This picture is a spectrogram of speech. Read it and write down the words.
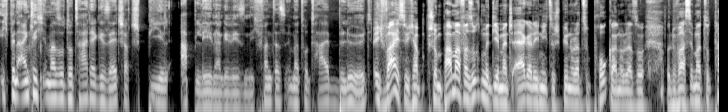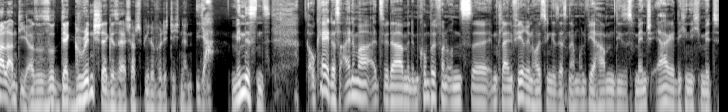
ich bin eigentlich immer so total der Gesellschaftsspiel-Ablehner gewesen. Ich fand das immer total blöd. Ich weiß, ich habe schon ein paar Mal versucht, mit dir Mensch ärger dich nicht zu spielen oder zu pokern oder so. Und du warst immer total anti. Also so der Grinch der Gesellschaftsspiele würde ich dich nennen. Ja, mindestens. Okay, das eine Mal, als wir da mit einem Kumpel von uns äh, im kleinen Ferienhäuschen gesessen haben und wir haben dieses Mensch ärger dich nicht mit,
